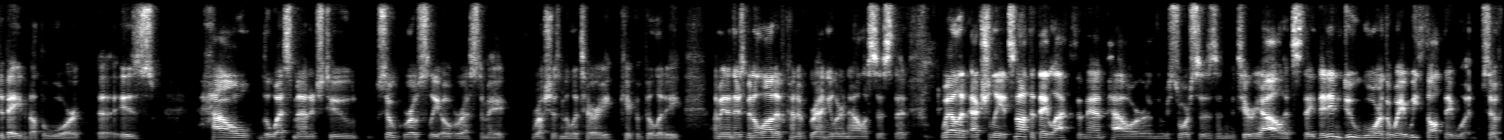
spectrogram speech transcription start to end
debate about the war uh, is how the West managed to so grossly overestimate Russia's military capability. I mean, and there's been a lot of kind of granular analysis that, well, it actually it's not that they lack the manpower and the resources and the material. It's they they didn't do war the way we thought they would. So,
